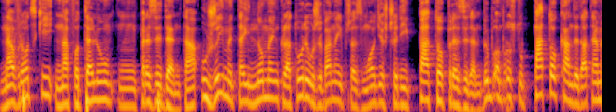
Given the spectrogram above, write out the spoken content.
Nawrocki na fotelu mm, prezydenta, użyjmy tej nomenklatury używanej przez młodzież, czyli pato-prezydent. Był on po prostu pato-kandydatem,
